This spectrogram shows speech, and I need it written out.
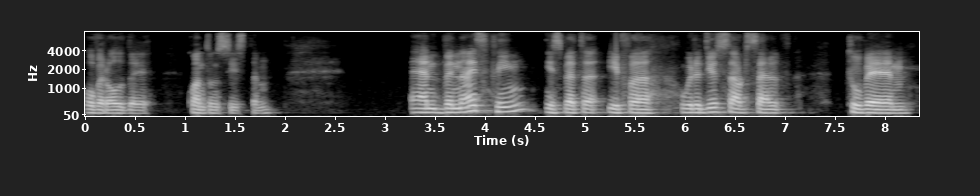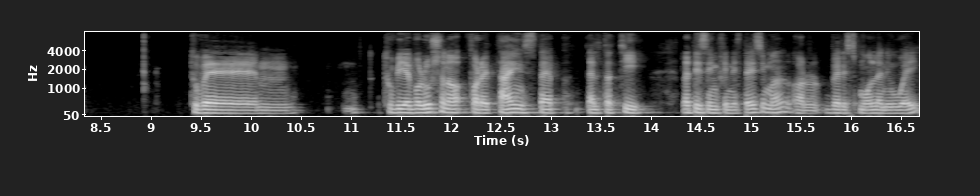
over all the quantum system. And the nice thing is that uh, if uh, we reduce ourselves to the to the um, to the evolution of, for a time step delta t that is infinitesimal or very small anyway,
